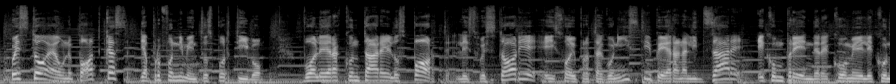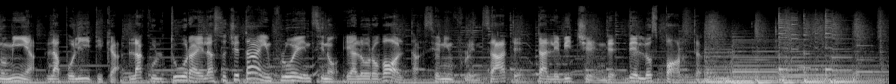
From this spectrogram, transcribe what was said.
Questo è un podcast di approfondimento sportivo. Vuole raccontare lo sport, le sue storie e i suoi protagonisti per analizzare e comprendere come l'economia, la politica, la cultura e la società influenzino e a loro volta siano influenzate dalle vicende dello sport.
